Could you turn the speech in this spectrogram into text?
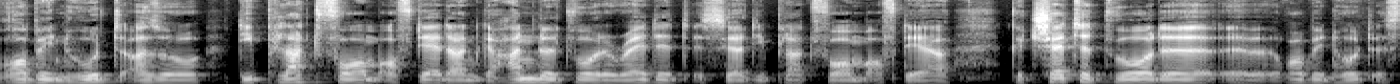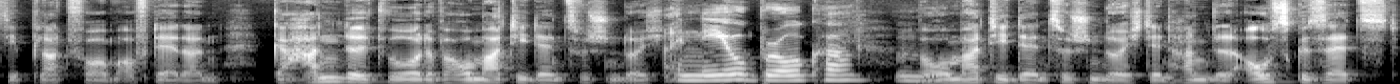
Robinhood, also die Plattform, auf der dann gehandelt wurde, Reddit ist ja die Plattform, auf der gechattet wurde, äh, Robinhood ist die Plattform, auf der dann gehandelt wurde, warum hat die denn zwischendurch... Ein Neo-Broker. Mhm. Warum hat die denn zwischendurch den Handel ausgesetzt?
